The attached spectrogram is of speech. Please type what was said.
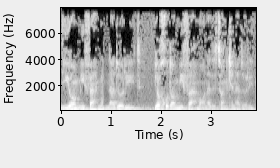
یا می‌فهمید ندارید یا خدا میفهماندتان که ندارید.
